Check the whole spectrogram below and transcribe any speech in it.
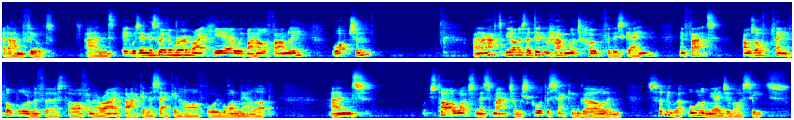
at Anfield. And it was in this living room right here with my whole family watching. And I have to be honest, I didn't have much hope for this game. In fact, I was off playing football in the first half and I arrived back in the second half where we 1 0 up. And we started watching this match and we scored the second goal, and suddenly we're all on the edge of our seats.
